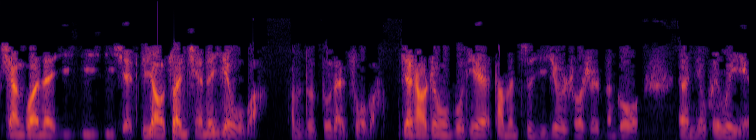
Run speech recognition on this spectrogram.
相关的一一一些比较赚钱的业务吧。他们都都在做吧，减少政府补贴，他们自己就是说是能够呃扭亏为盈。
